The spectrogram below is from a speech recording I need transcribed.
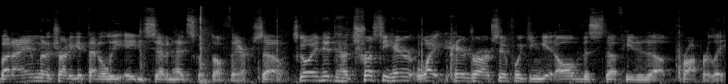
but I am going to try to get that Elite 87 head sculpt off there. So, let's go ahead and hit the trusty hair, white hair dryer, see if we can get all of this stuff heated up properly.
